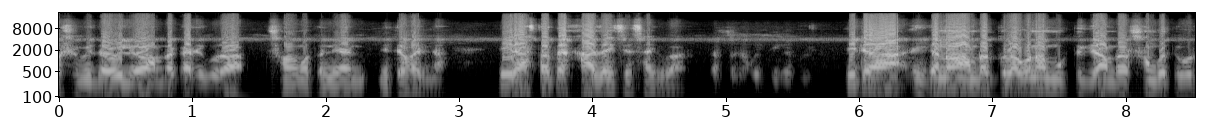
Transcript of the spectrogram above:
অসুবিধা হইলেও আমরা গাড়ি ঘোড়া সময় মতো নিয়ে নিতে পারি না। এই রাস্তাতে যাইছে সাইডবার এটা এখানে আমরা তুলাগোনা মুখ থেকে আমরা সংগতিপুর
